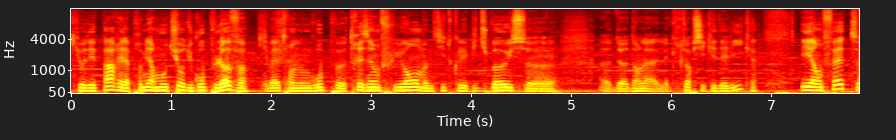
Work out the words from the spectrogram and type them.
qui au départ est la première mouture du groupe Love, qui va être un groupe très influent, même titre que les Beach Boys de- dans la, la culture psychédélique. Et en fait,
